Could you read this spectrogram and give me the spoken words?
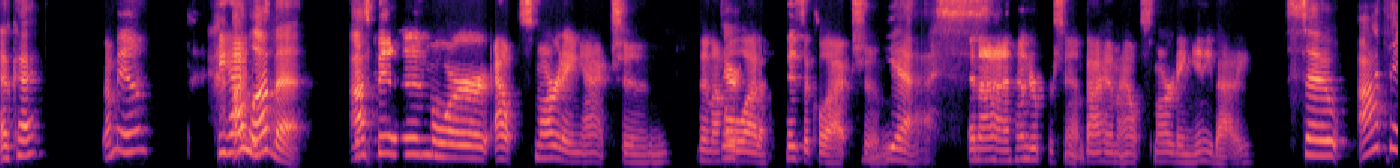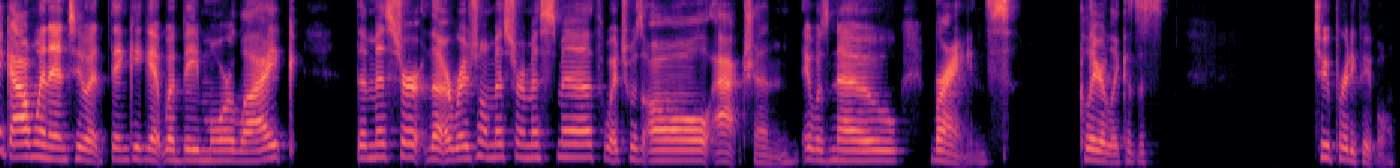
Okay. I'm in. He I love it. I, It's been more outsmarting action than a whole lot of physical action. yes. And I 100% buy him outsmarting anybody. So I think I went into it thinking it would be more like the Mr. the original Mr. and Miss Smith, which was all action. It was no brains, clearly, because it's two pretty people.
